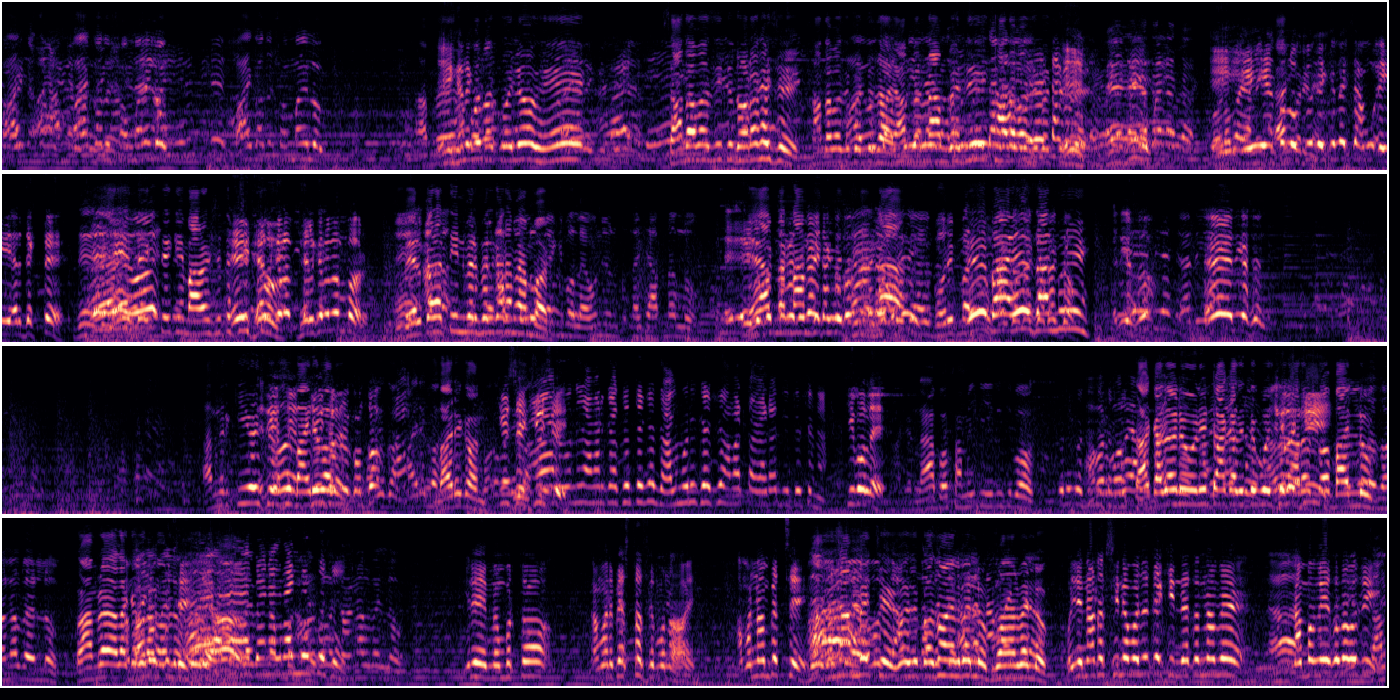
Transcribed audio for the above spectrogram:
ভাই কত সম্মানী লোক। আপনার এইখানে কথা কইলো হে? চাঁদাবাজিতে ধরা খাইছে। চাঁদাবাজি করতে যায়। আপনার নাম কইছে চাঁদাবাজি করতে এত লোকজন এখানে এসে আম- এই আর দেখতে? দেখতে কি মানুষের তো এই পিছু। ফেল করা ফেল করা মেম্বার ফেল করা তিনবার ফেল করা মেম্বার এই আপনার নাম দিন গরিব এ ভাই এ জানমুনি। এদিকে আসো এদিকে আসেন। আপনার কি আসেন বাইরে বলেন? বাইরে কোন। কি হয়েছে কি হয়েছে? উনি আমার কাছে থেকে ঝালমুড়ি খেয়েছে আমার টাকাটা দিতেছে না। কি বলে? না বস আমি দিয়ে দিছি বস। টাকা উনি টাকা দিতে বলছিল আর সব বাইর লোক। আমরা এলাকার আমার লোক, বলছে। হ্যাঁ। ভাই লোক কইছে কিরে মেম্বার তো আমার ব্যস্ত আছে মনে হয়। আমার নাম পেচ্ছে আমার নাম বেচছে এলবার লোক জনাল ভাই লোক। ওই যে নাটক সিনেমা যেটা কি নেতার নামে নাম ভাঙে সাদাবাজি।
